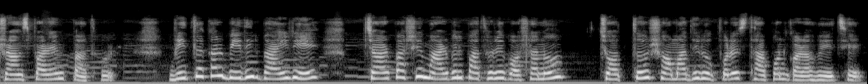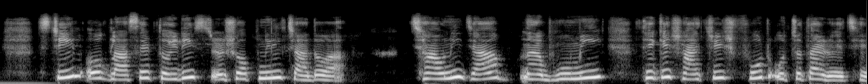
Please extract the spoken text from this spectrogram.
ট্রান্সপারেন্ট পাথর। বৃত্তাকার বেদির বাইরে চারপাশে মার্বেল পাথরে বসানো চত্বর সমাধির উপরে স্থাপন করা হয়েছে। স্টিল ও গ্লাসের তৈরি স্বপ্নীল চাদোয়া। ছাউনি যা ভূমি থেকে সাঁত্রিশ ফুট উচ্চতায় রয়েছে।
